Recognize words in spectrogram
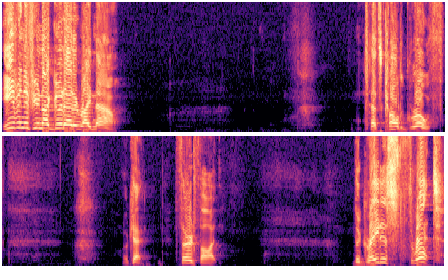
Even if you're not good at it right now. That's called growth. Okay. Third thought the greatest threat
